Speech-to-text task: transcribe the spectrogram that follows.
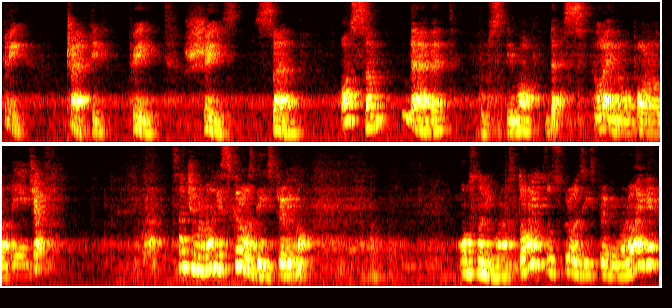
tri, četiri, pet, šest, sedam, osam, devet, pustimo, deset. Legnemo ponovno na leđa. Sad ćemo noge skroz da ispravimo. Oslonimo na stolicu, skroz ispravimo noge.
